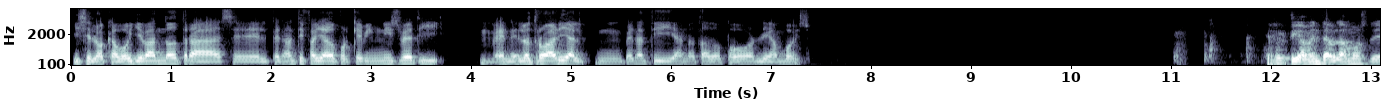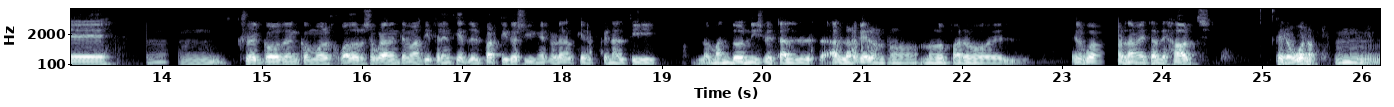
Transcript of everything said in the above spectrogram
y se lo acabó llevando tras el penalti fallado por Kevin Nisbet y en el otro área el penalti anotado por Liam Boyce. Efectivamente, hablamos de Craig Golden como el jugador seguramente más diferencial del partido, si bien es verdad que el penalti lo mandó Nisbet al, larguero, no, lo paró el, el guardameta de Hearts. Pero bueno, mm,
